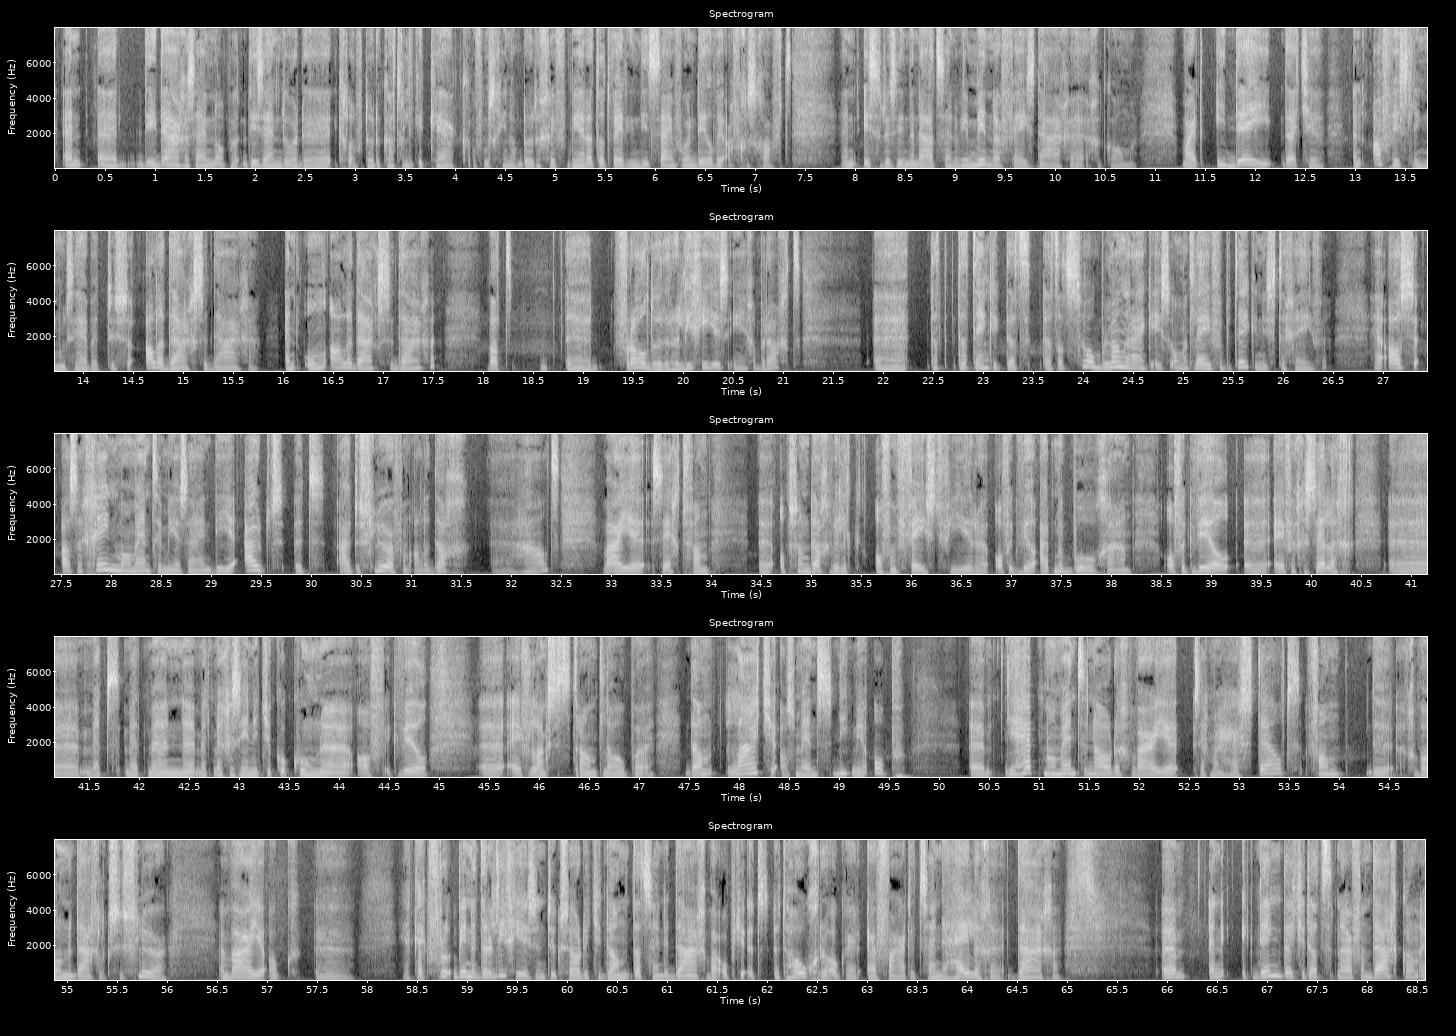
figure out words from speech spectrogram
En uh, die dagen zijn, op, die zijn door de, ik geloof door de katholieke kerk... of misschien ook door de Griffemeren, dat weet ik niet... zijn voor een deel weer afgeschaft. En is er dus inderdaad, zijn er weer minder feestdagen gekomen. Maar het idee dat je een afwisseling moet hebben... tussen alledaagse dagen en onalledaagse dagen... wat uh, vooral door de religie is ingebracht... Uh, dat, dat denk ik dat, dat dat zo belangrijk is om het leven betekenis te geven. als, als er geen momenten meer zijn die je uit, het, uit de sleur van alle dag uh, haalt... waar je zegt van uh, op zo'n dag wil ik of een feest vieren... of ik wil uit mijn bol gaan... of ik wil uh, even gezellig uh, met, met, mijn, met mijn gezinnetje kokoenen... of ik wil even langs het strand lopen... dan laat je als mens niet meer op. je hebt momenten nodig waar je zeg maar, herstelt van de gewone dagelijkse sleur. En waar je ook ja, kijk, binnen de religie is het natuurlijk zo dat je dan... dat zijn de dagen waarop je het, het hogere ook ervaart. Het zijn de heilige dagen. Um, en ik denk dat je dat naar vandaag kan,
